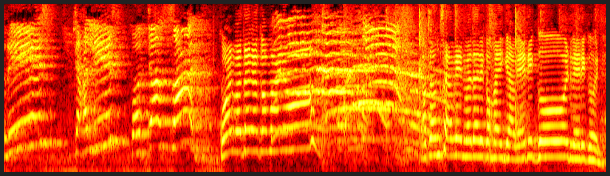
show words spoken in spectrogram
ત્રીસ ચાલીસ પચાસ સાઠ. કોણ વધારે કમાયો? આકાંક્ષા બેન વધારે કમાઈ ગયા. વેરી ગુડ વેરી ગુડ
